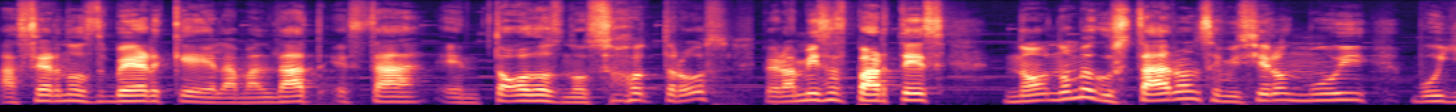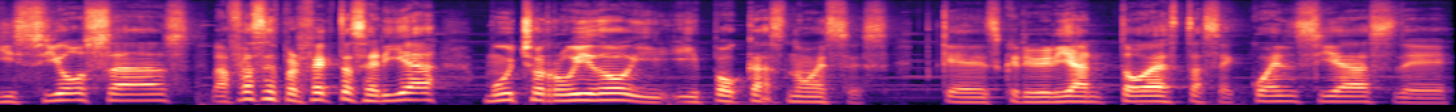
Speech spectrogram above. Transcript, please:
hacernos ver que la maldad está en todos nosotros. Pero a mí esas partes no, no me gustaron, se me hicieron muy bulliciosas. La frase perfecta sería mucho ruido y, pocas nueces, que describirían todas estas secuencias de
